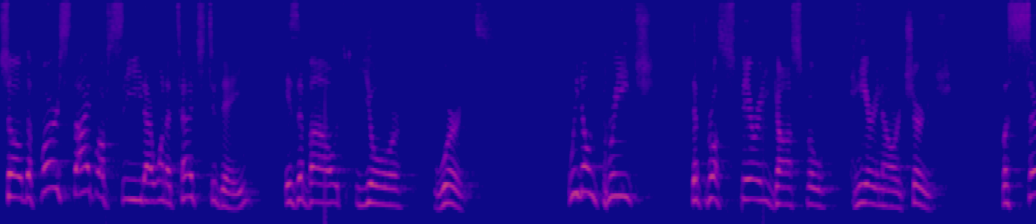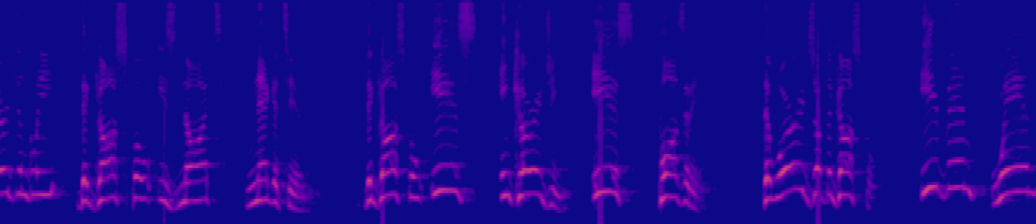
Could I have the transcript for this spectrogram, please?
So, the first type of seed I want to touch today is about your words. We don't preach the prosperity gospel here in our church, but certainly the gospel is not negative. The gospel is encouraging, is positive. The words of the gospel, even when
